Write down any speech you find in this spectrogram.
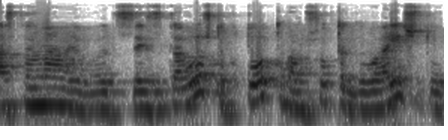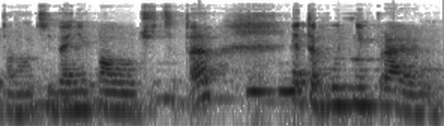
останавливаться из-за того, что кто-то вам что-то говорит, что там у тебя не получится, да, это будет неправильно.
